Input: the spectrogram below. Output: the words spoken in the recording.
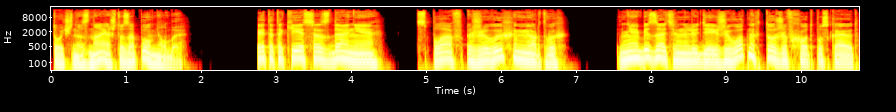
точно зная, что запомнил бы. Это такие создания, сплав живых и мертвых. Не обязательно людей, животных тоже в ход пускают.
